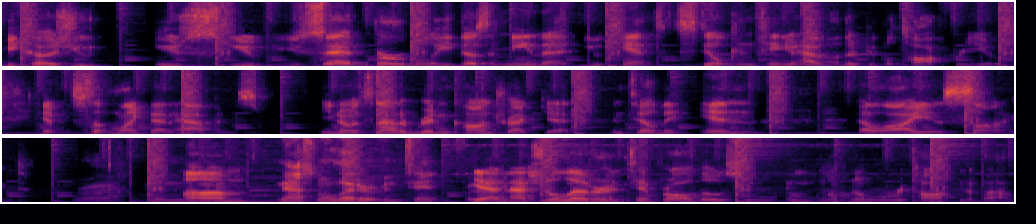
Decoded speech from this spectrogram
because you you you you said verbally doesn't mean that you can't still continue to have other people talk for you if something like that happens. You know, it's not a written contract yet until the NLI is signed. Right. And um, national letter of intent. yeah, national letter of intent for all those who, who don't know what we're talking about.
